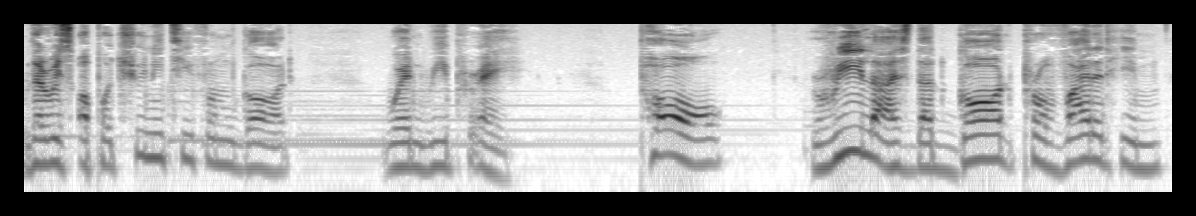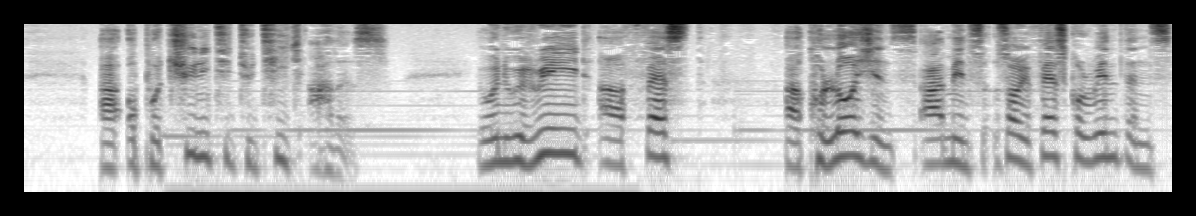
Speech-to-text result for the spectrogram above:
There is opportunity from God when we pray. Paul realized that God provided him an opportunity to teach others. When we read uh, First uh, Colossians, I mean, sorry, First Corinthians,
